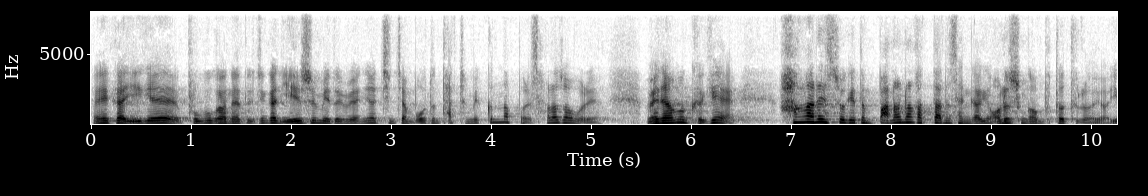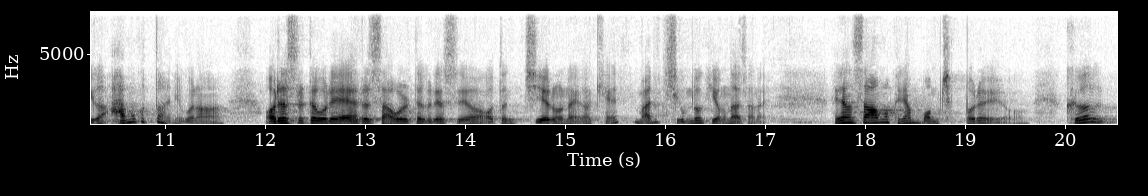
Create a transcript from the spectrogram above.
그러니까 이게 부부간에도 그러니까 예수 믿으면요 진짜 모든 다툼이 끝나버려 사라져 버려요. 왜냐하면 그게 항아리 속에 든 바나나 같다는 생각이 어느 순간부터 들어요. 이거 아무것도 아니구나. 어렸을 때 우리 애들 싸울 때 그랬어요. 어떤 지혜로운 애가 걔 말이 지금도 기억나잖아요. 그냥 싸우면 그냥 멈춰버려요. 그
